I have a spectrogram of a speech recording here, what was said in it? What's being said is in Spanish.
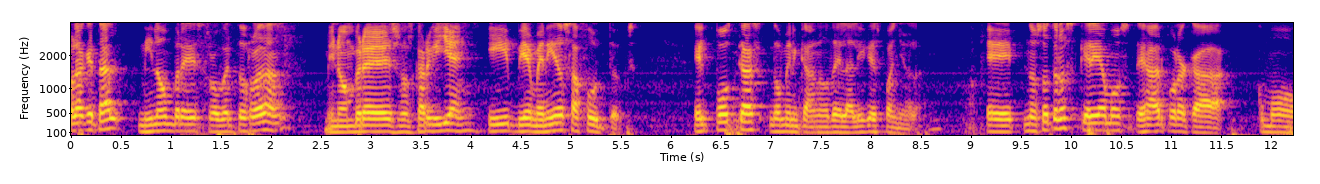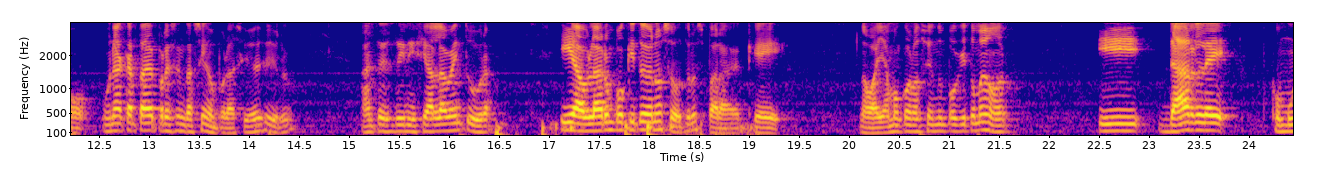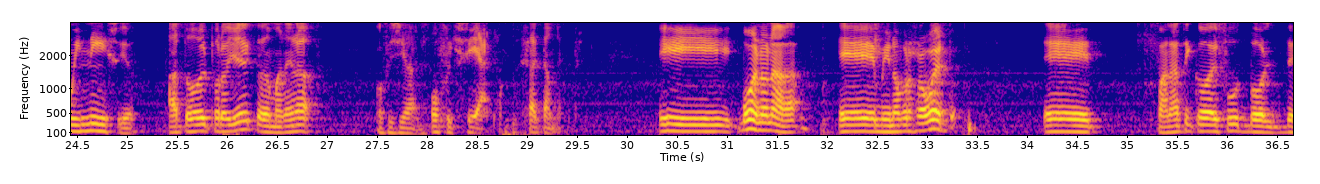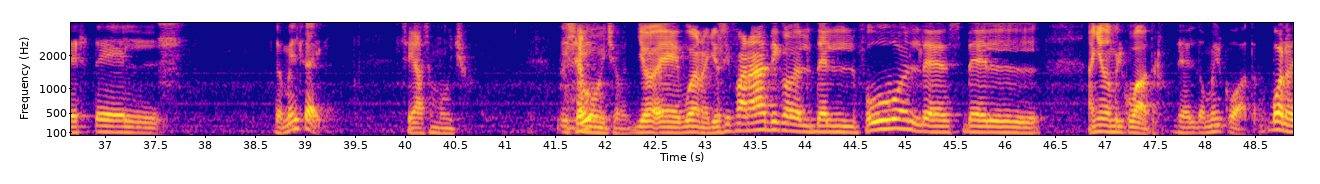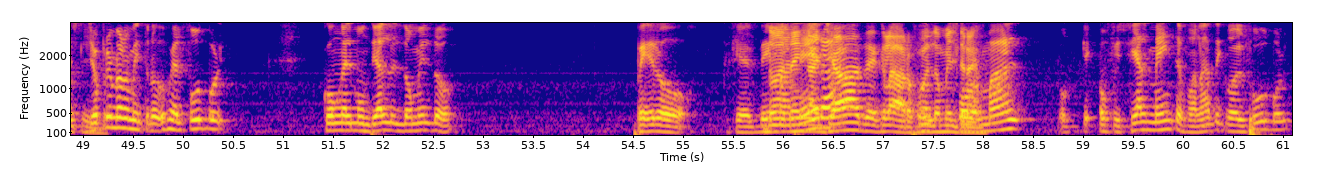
Hola, ¿qué tal? Mi nombre es Roberto Rodán Mi nombre es Oscar Guillén. y bienvenidos a Food Talks, el podcast dominicano de la Liga Española. Eh, nosotros queríamos dejar por acá como una carta de presentación, por así decirlo, antes de iniciar la aventura y hablar un poquito de nosotros para que nos vayamos conociendo un poquito mejor y darle como inicio a todo el proyecto de manera Oficial. oficial, exactamente. Y bueno, nada, eh, mi nombre es Roberto, eh, fanático del fútbol desde el 2006. Sí, hace mucho. ¿Y Hace tú? mucho. Yo, eh, bueno, yo soy fanático del, del fútbol desde el año 2004. Desde el 2004. Bueno, Sí. yo primero me introduje al fútbol con el Mundial del 2002, pero que de te manera enganchaste, claro, fue el 2003. formal, oficialmente fanático del fútbol,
